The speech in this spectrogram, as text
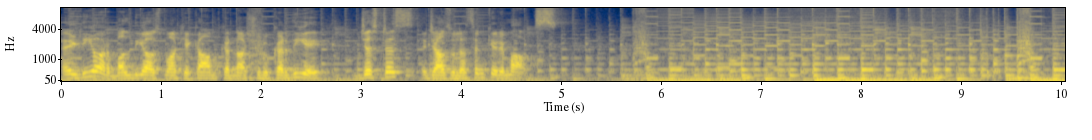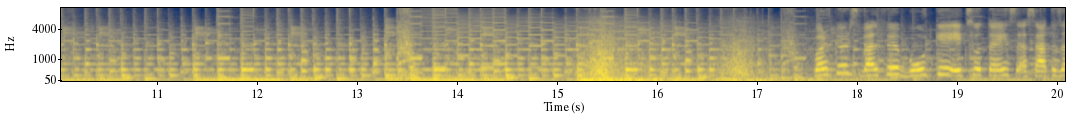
ایل ڈی اور بلدیا عثمان کے کام کرنا شروع کر دیے۔ جسٹس اجاز الحسن کے ریمارکس ویلفیئر بورڈ کے ایک سو تیئیس اساتذہ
